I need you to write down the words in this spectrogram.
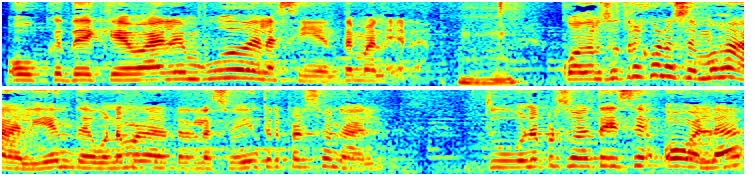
o de qué va el embudo de la siguiente manera. Cuando nosotros conocemos a alguien de una relación interpersonal, tú, una persona te dice hola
